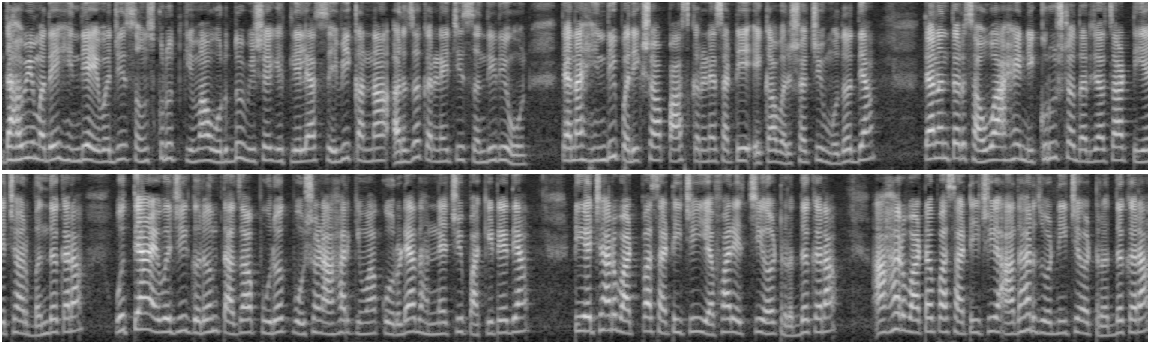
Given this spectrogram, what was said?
दहावीमध्ये हिंदीऐवजी संस्कृत किंवा उर्दू विषय घेतलेल्या सेविकांना अर्ज करण्याची संधी देऊन त्यांना हिंदी परीक्षा पास करण्यासाठी एका वर्षाची मुदत द्या. त्यानंतर सहावं आहे निकृष्ट दर्जाचा टी एच आर बंद करा व त्याऐवजी गरम ताजा पूरक पोषण आहार किंवा कोरड्या धान्याची पाकिटे द्या. टी एच आर वाटपासाठीची एफ आर एसची अट रद्द करा. आहार वाटपासाठीची आधार जोडणीची अट रद्द करा.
